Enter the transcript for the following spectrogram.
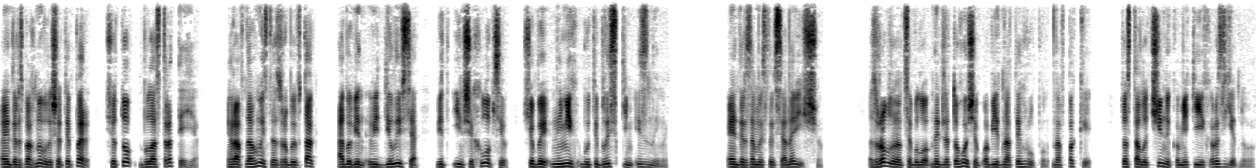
Ендер збагнув лише тепер, що то була стратегія. Граф навмисно зробив так, аби він відділився від інших хлопців, щоби не міг бути близьким із ними. Ендер замислився навіщо. Зроблено це було не для того, щоб об'єднати групу, навпаки, то стало чинником, який їх роз'єднував.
